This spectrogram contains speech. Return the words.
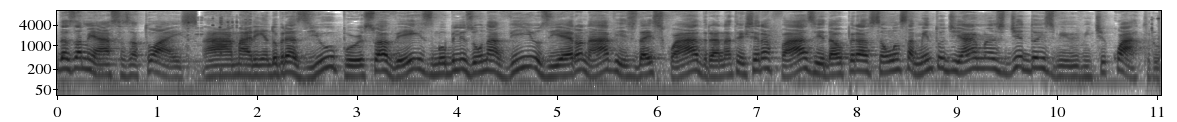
das ameaças atuais. A Marinha do Brasil, por sua vez, mobilizou navios e aeronaves da esquadra na terceira fase da Operação Lançamento de Armas de 2024.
